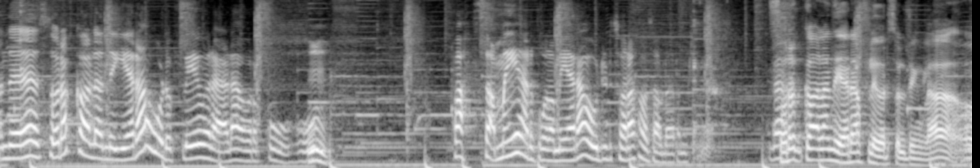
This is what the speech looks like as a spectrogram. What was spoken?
அந்த சுரக்கால அந்த எறாவோட ஃப்ளேவர் ஆட் ஆகிறப்போ பா செமையா இருக்கும். நம்ம எறா விட்டுட்டு சுரக்காய் சாப்பிட ஆரம்பிச்சிடுவோம் சுரக்கால அந்த எரா ஃப்ளேவர் சொல்றீங்களா? ஓ.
